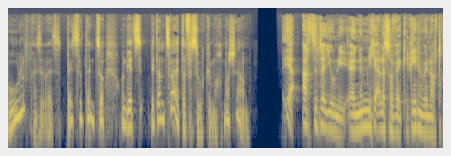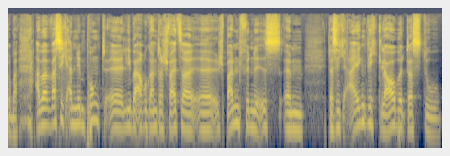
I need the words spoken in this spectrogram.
cool, also weil es besser denn so. Und jetzt wird ein zweiter Versuch gemacht. Mal schauen. Ja, 18. Juni. Äh, nimm nicht alles vorweg, reden wir noch drüber. Aber was ich an dem Punkt, äh, lieber arroganter Schweizer, äh, spannend finde, ist, ähm, dass ich eigentlich glaube, dass du,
